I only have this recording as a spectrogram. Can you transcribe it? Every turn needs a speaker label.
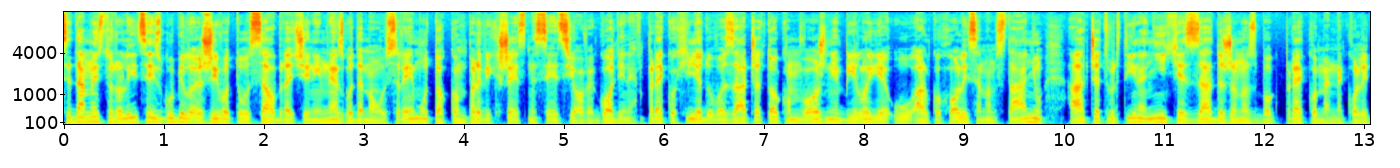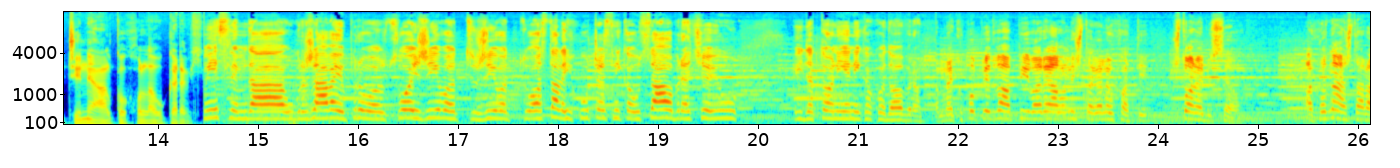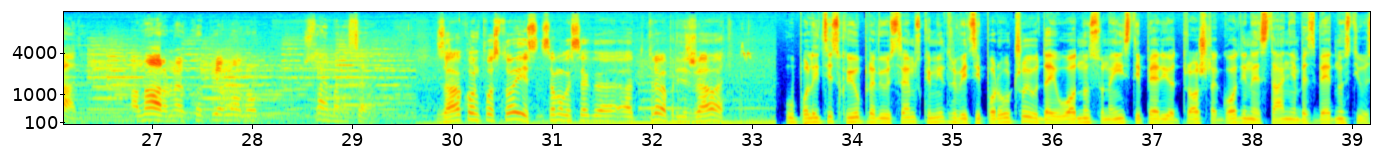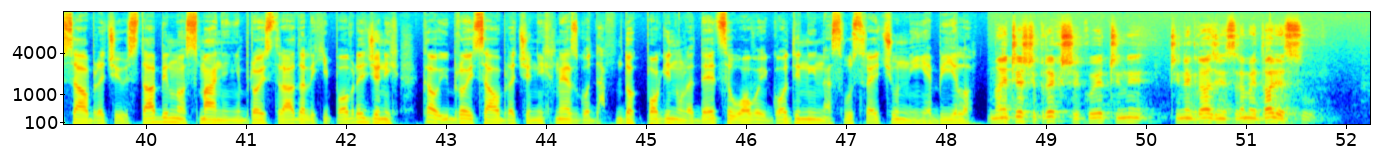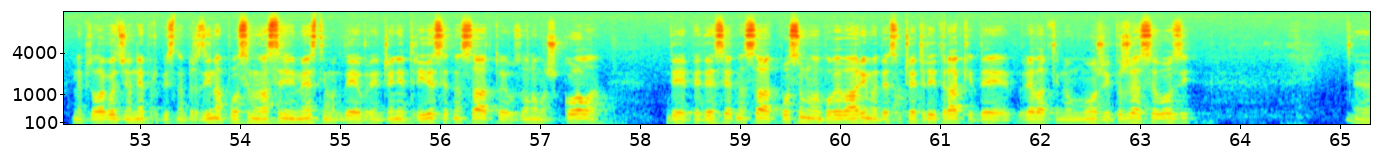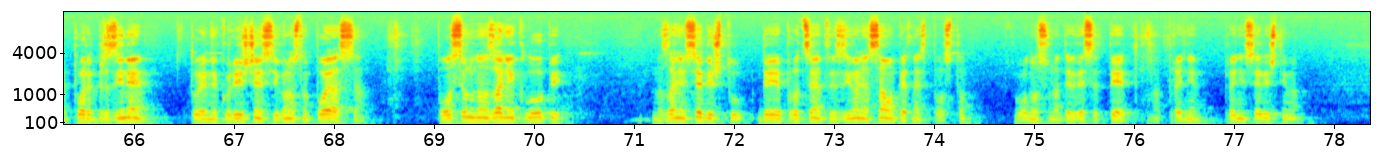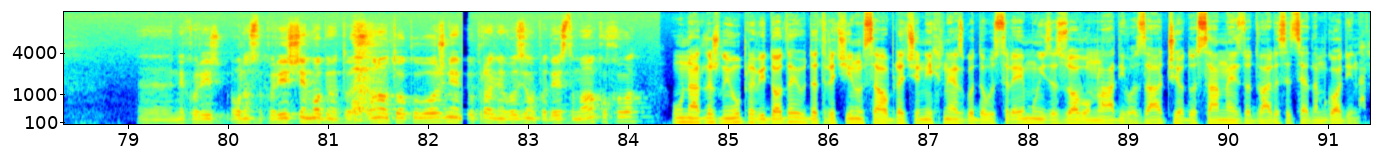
Speaker 1: 17 lice izgubilo je život u saobraćenim nezgodama u Sremu tokom prvih šest meseci ove godine. Preko hiljadu vozača tokom vožnje bilo je u alkoholisanom stanju, a četvrtina njih je zadržano zbog prekomerne količine alkohola u krvi.
Speaker 2: Mislim da ugrožavaju prvo svoj život, život ostalih učesnika u saobraćaju i da to nije nikako dobro.
Speaker 3: Neko popije dva piva, realno ništa ga ne uhvati, što ne bi seo? Ako znaš šta radi, ali naravno neko je pio mnogo, šta ima na seo?
Speaker 4: Zakon postoji, samo ga se treba pridržavati.
Speaker 1: U policijskoj upravi u Sremskoj Mitrovici poručuju da je u odnosu na isti period prošle godine stanje bezbednosti u saobraćaju stabilno, smanjen je broj stradalih i povređenih, kao i broj saobraćenih nezgoda, dok poginule deca u ovoj godini na svu sreću nije bilo.
Speaker 5: Najčešće prekrše koje čine građani Srema i dalje su neprilagođena nepropisna brzina, posebno u naseljenim mestima gde je ograničenje 30 na sat, to je u zonama škola, gde je 50 na sat, posebno na bulevarima gde su četiri trake, gde relativno može i brže se vozi. E, pored brzine, to je nekorišćenje sigurnosnog pojasa, posebno na zadnjoj klupi, na zadnjem sedištu, gde je procenat vezivanja samo 15%, u odnosu na 95% na prednjem, prednjim sedištima. E, nekoriš, odnosno korišćenje mobilno, to je ono u toku vožnje, upravljanje vozilom pod destom alkohola,
Speaker 1: U nadležnoj upravi dodaju da trećinu saobraćenih nezgoda u Sremu izazovu mladi vozači od 18 do 27 godina.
